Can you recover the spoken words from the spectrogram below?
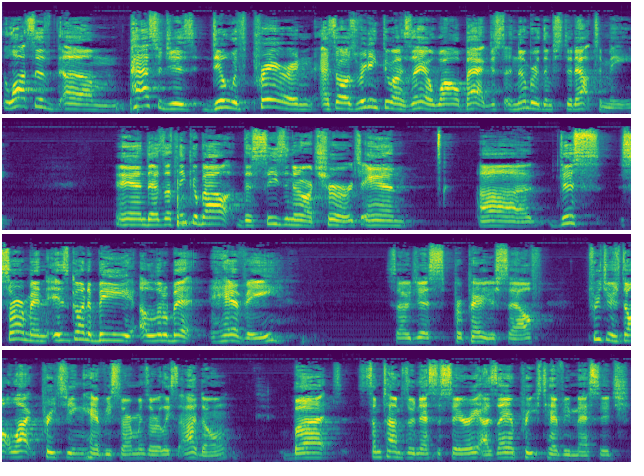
lots of um, passages deal with prayer. And as I was reading through Isaiah a while back, just a number of them stood out to me. And as I think about the season in our church, and uh, this sermon is going to be a little bit heavy, so just prepare yourself. Preachers don't like preaching heavy sermons, or at least I don't, but sometimes they're necessary. Isaiah preached heavy message.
